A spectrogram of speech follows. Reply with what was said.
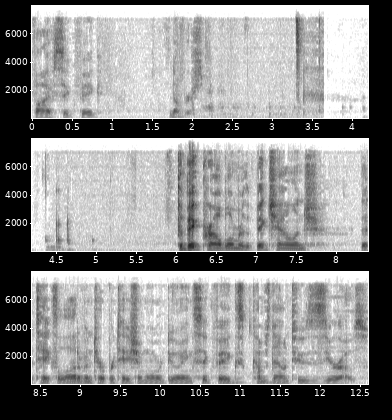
five sig fig numbers. The big problem or the big challenge that takes a lot of interpretation when we're doing sig figs comes down to zeros.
